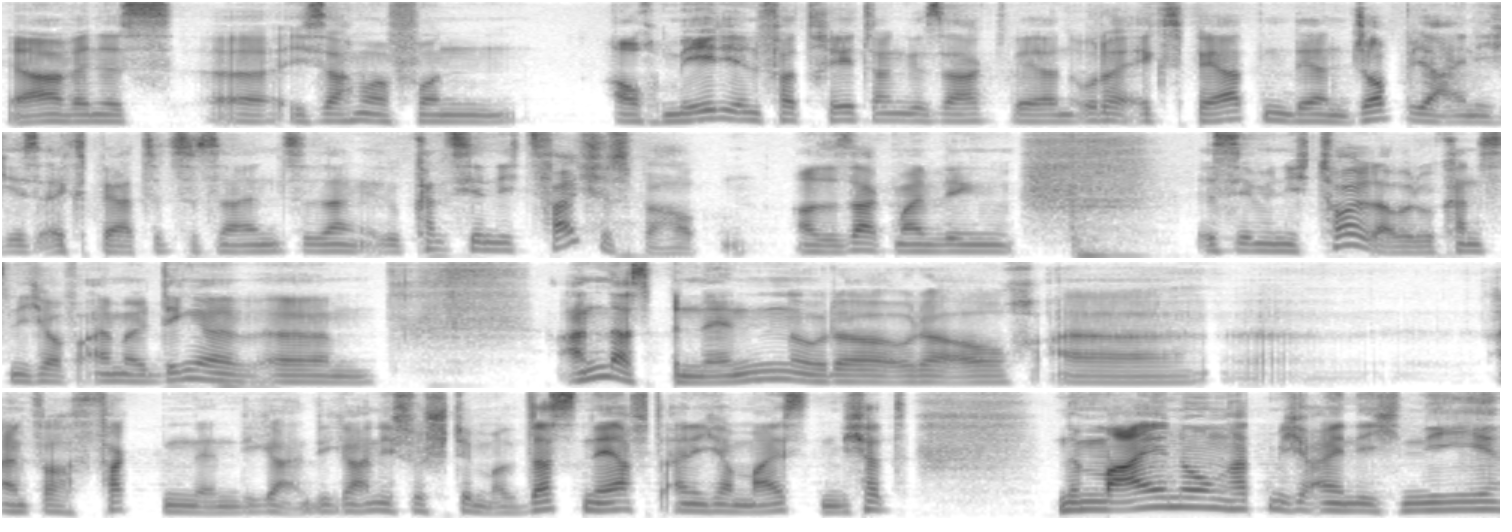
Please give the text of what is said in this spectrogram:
ja, wenn es, äh, ich sag mal, von auch Medienvertretern gesagt werden oder Experten, deren Job ja eigentlich ist, Experte zu sein, zu sagen, du kannst hier nichts Falsches behaupten. Also sag meinetwegen, ist irgendwie nicht toll, aber du kannst nicht auf einmal Dinge ähm, anders benennen oder, oder auch äh, einfach Fakten nennen, die gar, die gar nicht so stimmen. Also das nervt eigentlich am meisten. Mich hat eine Meinung hat mich eigentlich nie,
